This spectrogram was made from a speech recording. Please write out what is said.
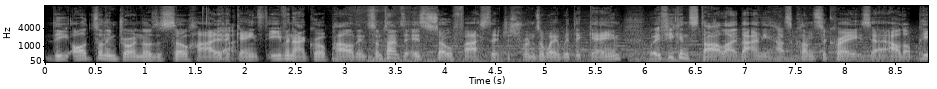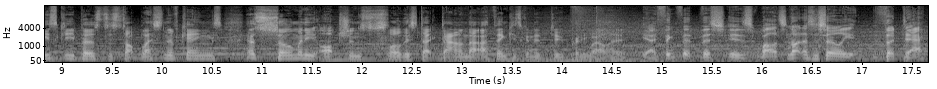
the odds on him drawing those are so high Yeah. against even aggro Paladin. Sometimes it is so fast that it just runs away with the game. But if you can start like that and he has Consecrates, uh, Aldor Peacekeepers to stop Blessing of Kings, there's so many options to slow this deck down that I think he's going to do pretty well here. Yeah, I think that this is, while it's not necessarily the deck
